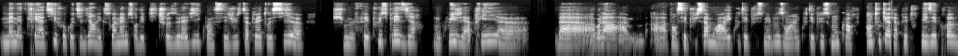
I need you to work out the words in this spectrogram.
même être créatif au quotidien avec soi-même sur des petites choses de la vie, quoi. C'est juste ça peut être aussi, je me fais plus plaisir. Donc oui, j'ai appris, bah voilà, à, penser plus à moi, à écouter plus mes besoins, écouter plus mon corps. En tout cas, après toutes mes épreuves,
